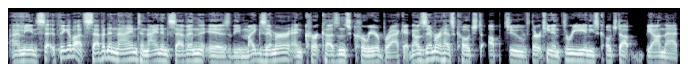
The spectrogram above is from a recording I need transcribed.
I mean, think about seven and nine to nine and seven is the Mike Zimmer and Kirk Cousins career bracket. Now Zimmer has coached up to thirteen and three, and he's coached up beyond that.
